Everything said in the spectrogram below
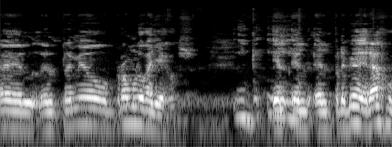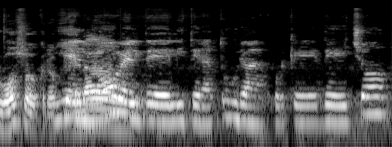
el premio Rómulo Gallegos. Y, el, premio era jugoso, creo que era. el Nobel de Literatura, porque de hecho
